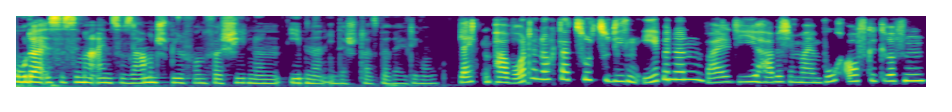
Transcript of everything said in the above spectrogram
oder ist es immer ein Zusammenspiel von verschiedenen Ebenen in der Stressbewältigung? Vielleicht ein paar Worte noch dazu zu diesen Ebenen, weil die habe ich in meinem Buch aufgegriffen.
